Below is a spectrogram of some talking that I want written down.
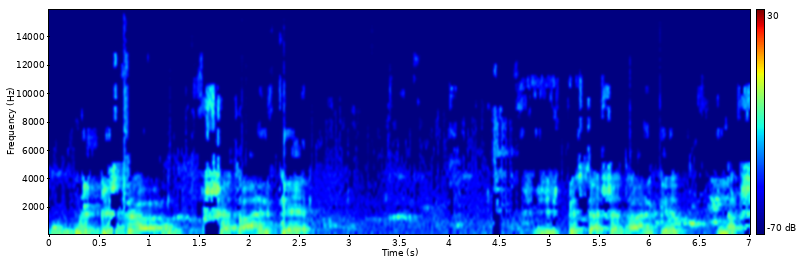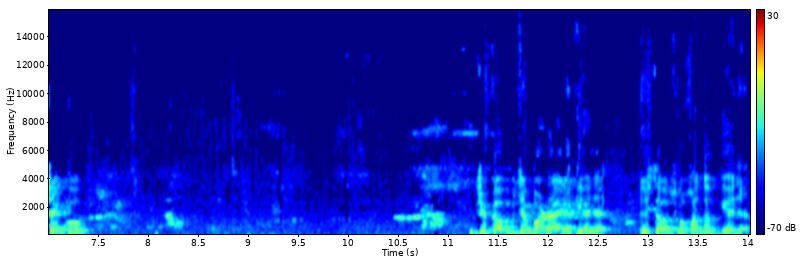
کہ کس طرح شیطان کے، کس طرح شیطان کے نقشے کو جپرڈائز کیا جائے۔ کس طرح اس کو ختم کیا جائے۔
